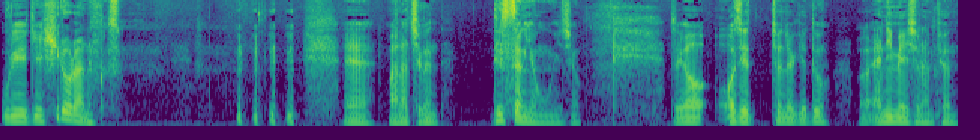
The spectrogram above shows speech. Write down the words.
우리에게 히로라는 것은. 예, 만화책은 늘상 영웅이죠. 제가 어제 저녁에도 어, 애니메이션 한편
